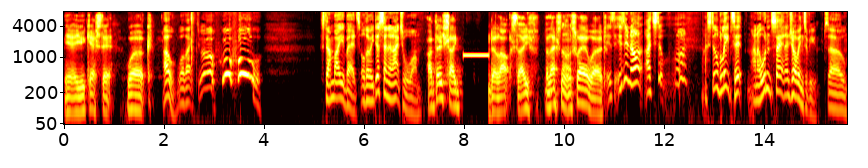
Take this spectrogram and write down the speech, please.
Yeah, you guessed it. Work. Oh well, that. Oh, whoo, whoo. Stand by your beds. Although he does send an actual one. I do say a lot, Steve, but that's not a swear word. Is, is it not? I still. Uh, I still bleeped it, and I wouldn't say it in a job interview. So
